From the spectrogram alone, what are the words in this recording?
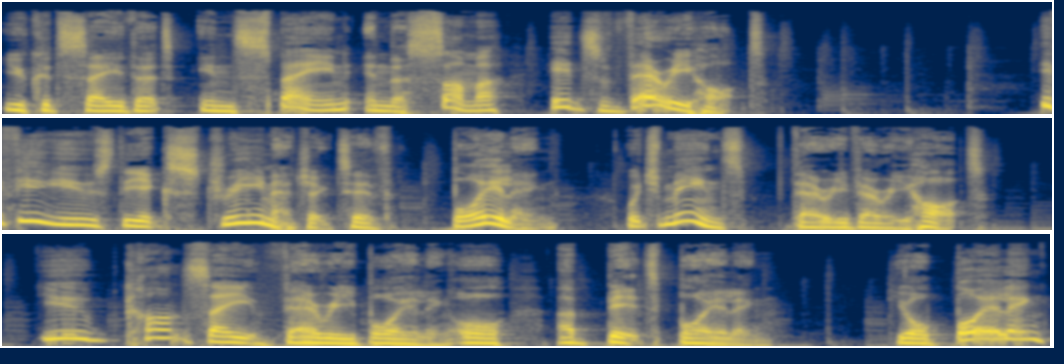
you could say that in Spain in the summer it's very hot. If you use the extreme adjective boiling, which means very, very hot, you can't say very boiling or a bit boiling. You're boiling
